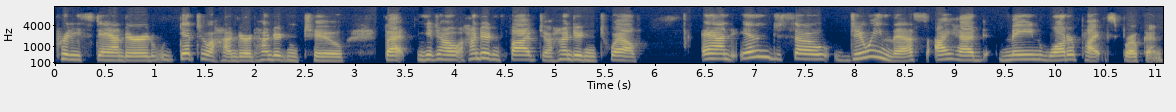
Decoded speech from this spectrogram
pretty standard. We get to 100, 102, but you know, 105 to 112. And in so doing this, I had main water pipes broken.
